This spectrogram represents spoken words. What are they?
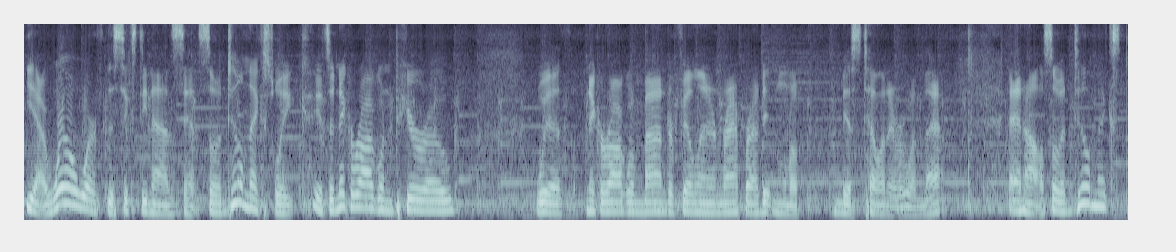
Yeah, well worth the 69 cents. So until next week, it's a Nicaraguan Puro with Nicaraguan binder, filling, and wrapper. I didn't want to miss telling everyone that. And also, until next,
